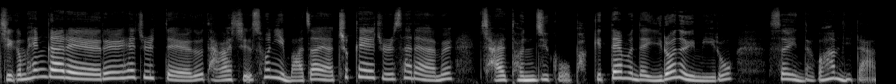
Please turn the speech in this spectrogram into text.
지금 행가래를 해줄 때에도 다 같이 손이 맞아야 축하해줄 사람을 잘 던지고 받기 때문에 이런 의미로 쓰인다고 합니다.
